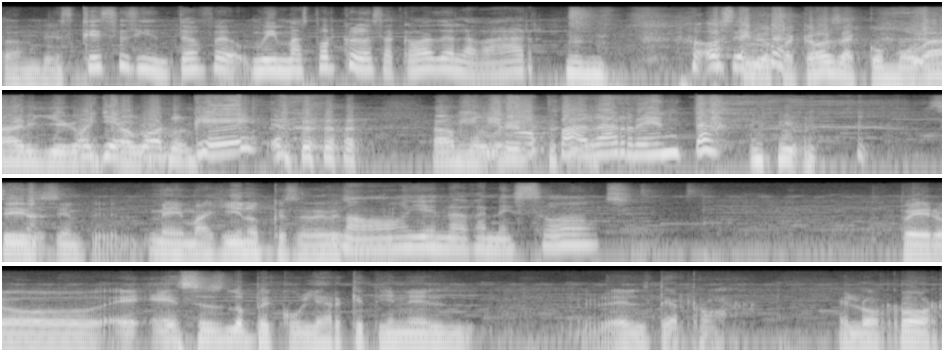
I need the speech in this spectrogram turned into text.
También. Es que se siente feo. Y más porque los acabas de lavar. o sea, Y los acabas de acomodar y llega oye, un cabrón. ¿por qué? a paga renta. Sí, se siente. Me imagino que se debe No, sentir. oye, no hagan eso. Pero eh, eso es lo peculiar que tiene el, el terror, el horror.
